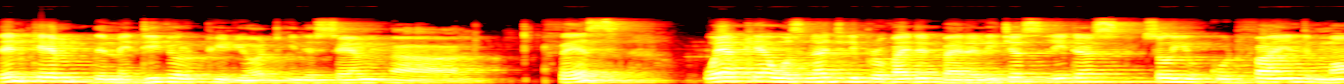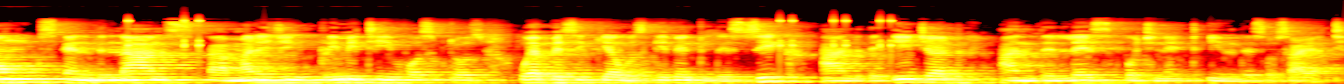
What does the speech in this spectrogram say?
Then came the medieval period in the same uh, phase where care was largely provided by religious leaders, so you could find monks and nuns uh, managing primitive hospitals where basic care was given to the sick and the injured and the less fortunate in the society.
